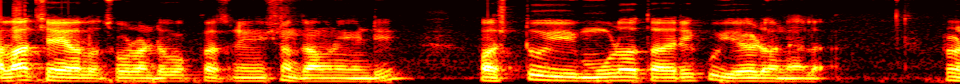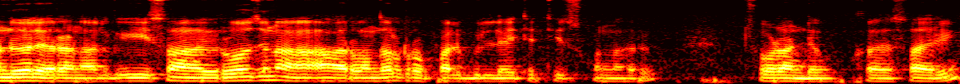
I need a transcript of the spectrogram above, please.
ఎలా చేయాలో చూడండి. ఒక్క నిమిషం గమనించండి. ఫస్ట్ ఈ మూడో తారీఖు ఏడో నెల. రెండు వేల ఇరవై నాలుగు. ఈ సా- రోజున ఆరు వందల రూపాయల బిల్లు అయితే తీసుకున్నారు. చూడండి ఒక్కసారి.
